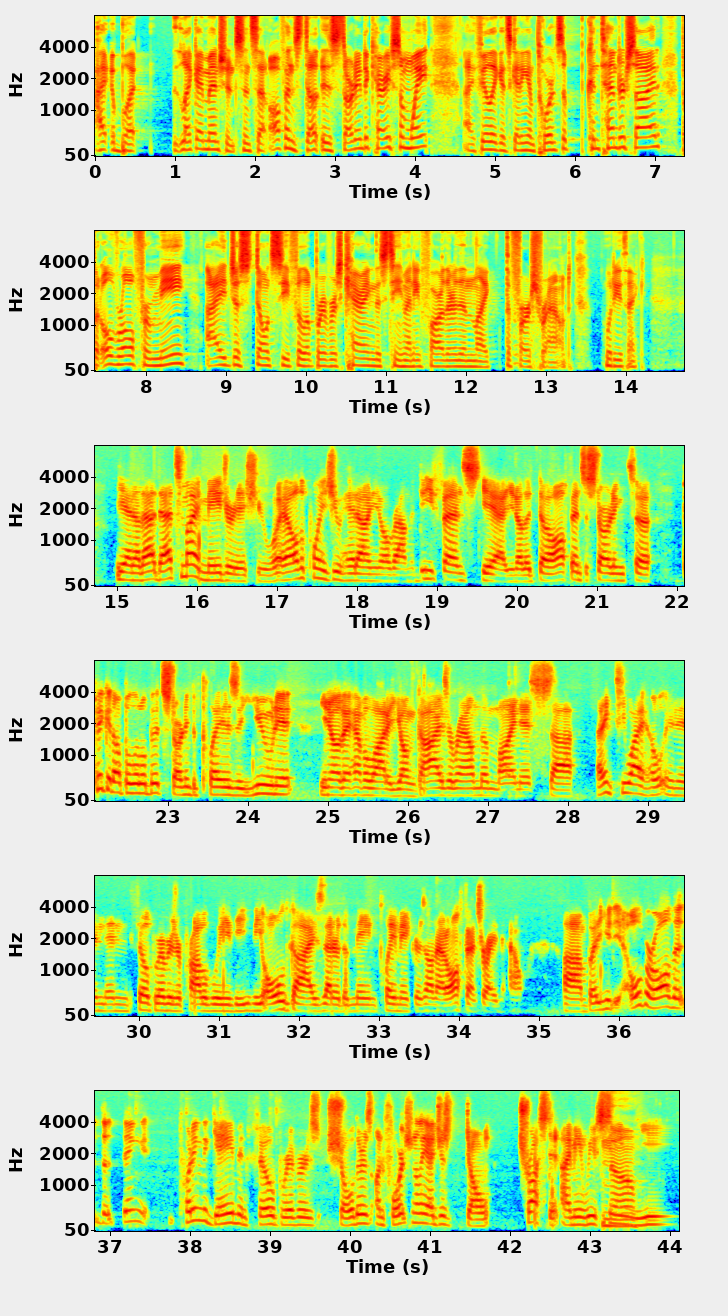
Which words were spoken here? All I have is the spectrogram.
I but like I mentioned, since that offense do, is starting to carry some weight, I feel like it's getting them towards the contender side. But overall, for me, I just don't see Philip Rivers carrying this team any farther than like the first round. What do you think? Yeah, no, that that's my major issue. All the points you hit on, you know, around the defense. Yeah, you know, the, the offense is starting to pick it up a little bit, starting to play as a unit. You know, they have a lot of young guys around them, minus uh, I think T.Y. Hilton and, and Philip Rivers are probably the the old guys that are the main playmakers on that offense right now. Um, but you, overall, the the thing putting the game in Philip Rivers' shoulders, unfortunately, I just don't trust it. I mean, we've seen no.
